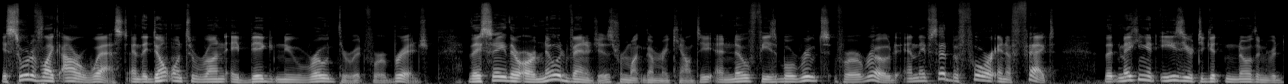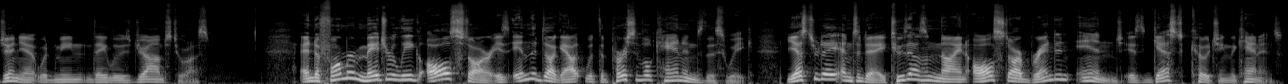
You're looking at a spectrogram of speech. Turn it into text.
is sort of like our west, and they don't want to run a big new road through it for a bridge. They say there are no advantages for Montgomery County and no feasible routes for a road, and they've said before, in effect, that making it easier to get to Northern Virginia would mean they lose jobs to us. And a former Major League All Star is in the dugout with the Purcellville Cannons this week. Yesterday and today, 2009 All Star Brandon Inge is guest coaching the Cannons.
